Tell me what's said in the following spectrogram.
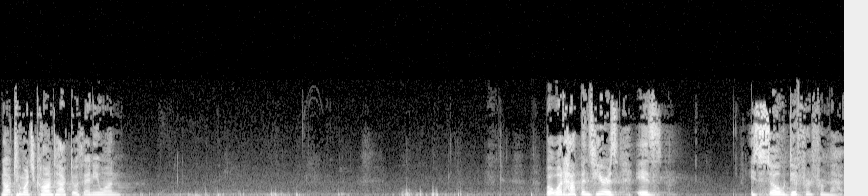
Not too much contact with anyone. But what happens here is, is, is so different from that.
